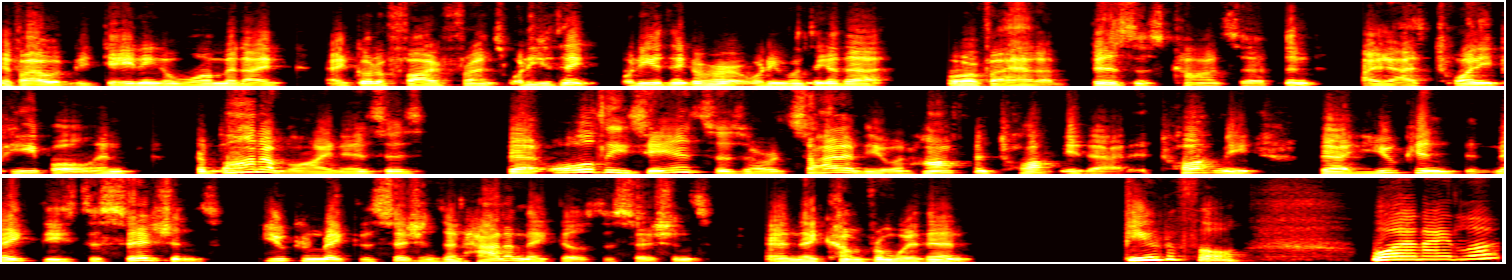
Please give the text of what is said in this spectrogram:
if I would be dating a woman, I'd, I'd go to five friends. What do you think? What do you think of her? What do you think of that? Or if I had a business concept and I'd ask 20 people. And the bottom line is, is that all these answers are inside of you. And Hoffman taught me that. It taught me that you can make these decisions. You can make decisions and how to make those decisions. And they come from within. Beautiful. Well, and I love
